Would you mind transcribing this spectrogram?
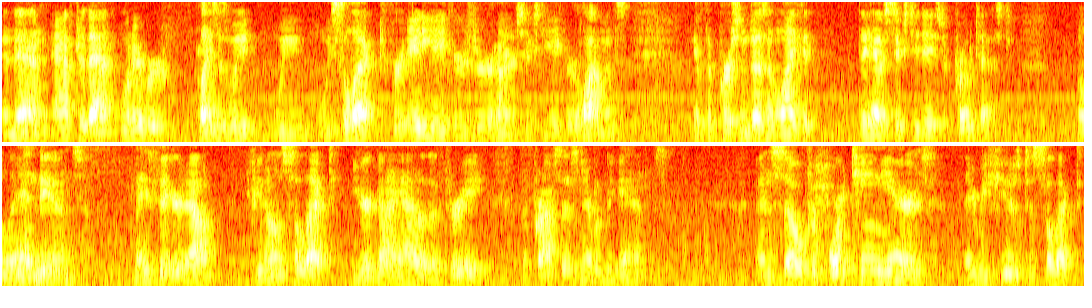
And then after that, whatever places we, we, we select for 80 acres or 160 acre allotments, if the person doesn't like it, they have 60 days to protest. Well, the Indians, they figured out if you don't select your guy out of the three, the process never begins. And so for 14 years, they refused to select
